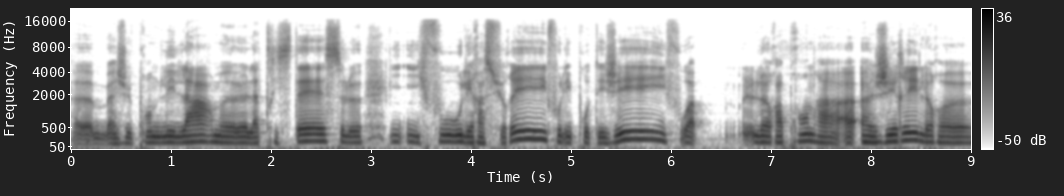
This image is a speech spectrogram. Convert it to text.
bah, je vais prendre les larmes, la tristesse. Le, il, il faut les rassurer, il faut les protéger, il faut leur apprendre à, à- à gérer leur euh,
